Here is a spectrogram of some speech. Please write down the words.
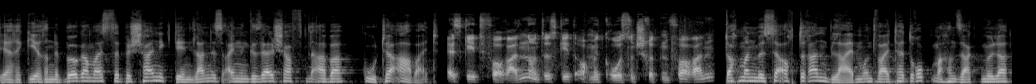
Der regierende Bürgermeister bescheinigt den landeseigenen Gesellschaften aber gute Arbeit. Es geht voran und es geht auch mit großen Schritten voran. Doch man müsse auch dranbleiben und weiter Druck machen, sagt Müller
